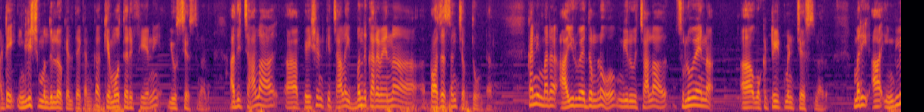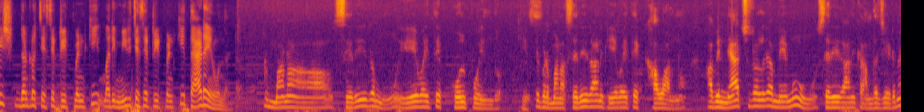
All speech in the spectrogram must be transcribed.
అంటే ఇంగ్లీష్ మందుల్లోకి వెళ్తే కనుక కెమోథెరపీ అని యూస్ చేస్తున్నారు. అది చాలా పేషెంట్కి చాలా ఇబ్బందికరమైన ప్రాసెస్ అని చెప్తూ ఉంటారు. కానీ మన ఆయుర్వేదంలో మీరు చాలా సులువైన ఒక ట్రీట్మెంట్ చేస్తున్నారు. మరి ఆ ఇంగ్లీష్ దాంట్లో చేసే ట్రీట్మెంట్కి మరి మీరు చేసే ట్రీట్మెంట్కి తేడా ఏముందంట ఇప్పుడు మన శరీరము ఏవైతే కోల్పోయిందో ఇప్పుడు మన శరీరానికి ఏవైతే కావాలనో అవి న్యాచురల్గా మేము శరీరానికి అందజేయడమే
